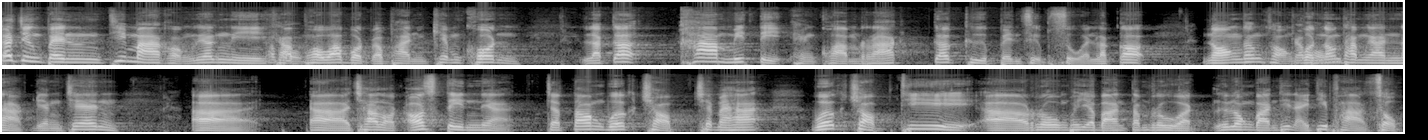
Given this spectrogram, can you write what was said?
ก็จึงเป็นที่มาของเรื่องนี้คครัรับบ ผม เพราะว่าบทประพันธ์เข้มข้น แล้วก็ข้ามมิติแห่งความรักก็คือเป็นสืบสวน แล้วก็น้องทั้งสองครับคนผม ต้องทำงานหนักอย่างเช่นชาร์ลอตออสตินเนี่ยจะต้องเวิร์กช็อปใช่ไหมฮะเวิร์กช็อปที่อ่าโรงพยาบาลตำรวจ หรือโรงพยาบาลที่ไหนที่ผ่าศพ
